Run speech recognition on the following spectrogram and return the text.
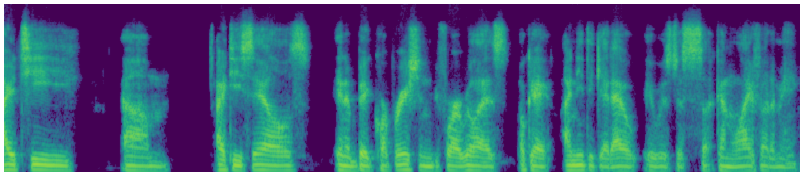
IT um, IT sales in a big corporation before I realized, okay, I need to get out. It was just sucking life out of me.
